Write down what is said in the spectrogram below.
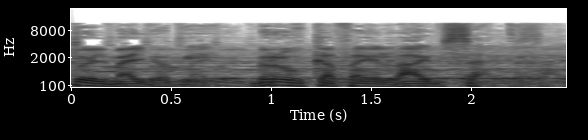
Tutto il meglio di Groove Cafe Live Set.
